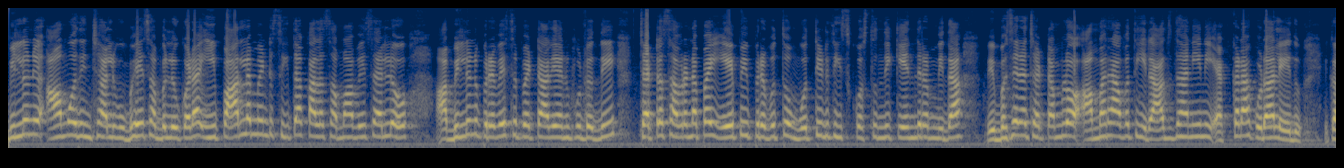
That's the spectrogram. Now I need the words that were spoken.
బిల్లును ఆమోదించాలి. ఉభయ సభలు కూడా ఈ పార్లమెంటు శీతాకాల సమావేశాల్లో ఆ బిల్లును ప్రవేశపెట్టాలి అనుకుంటుంది. చట్ట సవరణపై ఏపీ ప్రభుత్వం ఒత్తిడి తీసుకొస్తుంది. కేంద్రం మీద విభజన చట్టంలో అమరావతి రాజధానిని ఎక్కడా కూడా లేదు. ఇక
